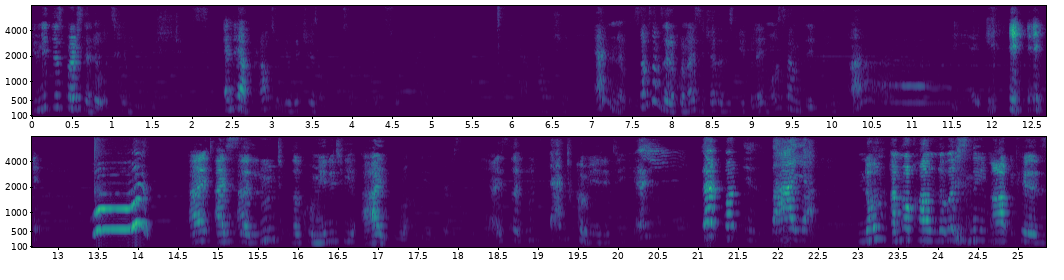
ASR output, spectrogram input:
You meet this person, they will tell you. And they are proud to be witches on, on top of it. They are so proud. They are proud. And um, sometimes they recognize each other, these people, and eh? most times they do. Ah, yeah. I, I salute the community I grew up in personally. I salute that community. That one is fire. No, I'm not calling nobody's name out because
